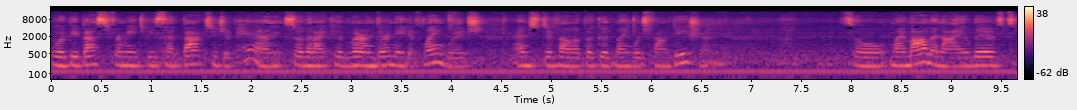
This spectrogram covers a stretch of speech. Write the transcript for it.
it would be best for me to be sent back to Japan so that I could learn their native language and develop a good language foundation. So my mom and I lived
